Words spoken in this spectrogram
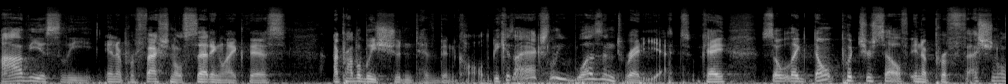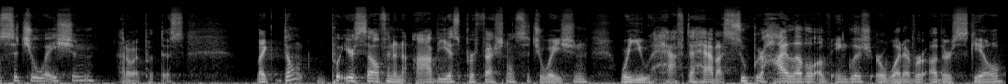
Obviously, in a professional setting like this, I probably shouldn't have been called because I actually wasn't ready yet. Okay. So, like, don't put yourself in a professional situation. How do I put this? Like, don't put yourself in an obvious professional situation where you have to have a super high level of English or whatever other skill.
